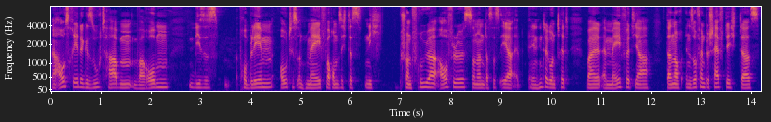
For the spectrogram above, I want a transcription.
eine Ausrede gesucht haben, warum dieses Problem Otis und Maeve, warum sich das nicht schon früher auflöst, sondern dass es eher in den Hintergrund tritt, weil äh, Maeve wird ja dann noch insofern beschäftigt, dass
